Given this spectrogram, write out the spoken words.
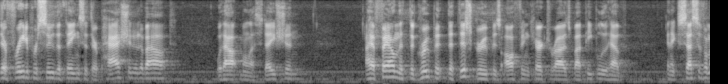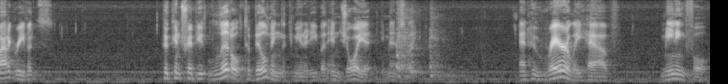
They're free to pursue the things that they're passionate about without molestation. I have found that the group that this group is often characterized by people who have an excessive amount of grievance, who contribute little to building the community but enjoy it immensely, and who rarely have meaningful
